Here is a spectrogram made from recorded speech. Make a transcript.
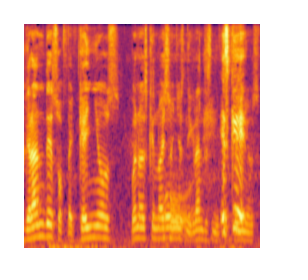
grandes o pequeños. Bueno, es que no hay sueños O- ni grandes ni Es que pequeños.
